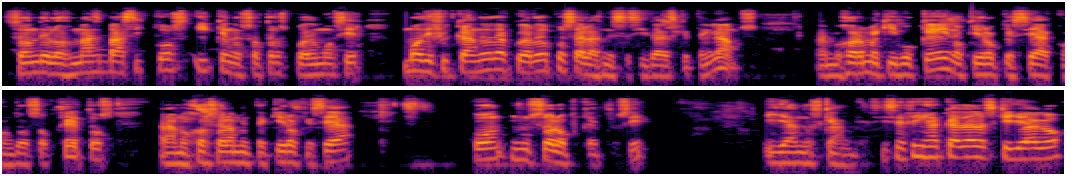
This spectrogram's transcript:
son de los más básicos y que nosotros podemos ir modificando de acuerdo pues a las necesidades que tengamos. A lo mejor me equivoqué y no quiero que sea con dos objetos, a lo mejor solamente quiero que sea con un solo objeto, ¿sí? Y ya nos cambia. Si se fija, cada vez que yo hago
